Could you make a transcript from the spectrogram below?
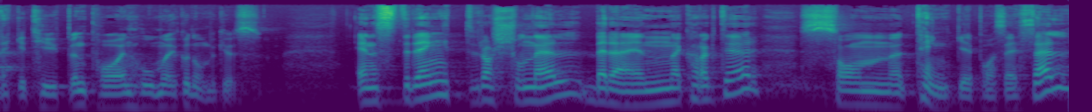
erketypen på en homo economicus. En strengt rasjonell, beregnende karakter som tenker på seg selv,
